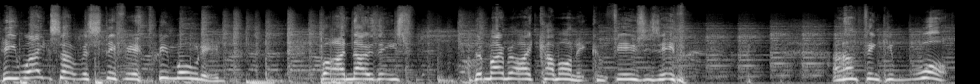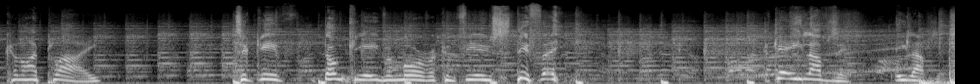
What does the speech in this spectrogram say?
he wakes up with a stiffy every morning, but I know that he's. The moment I come on, it confuses him. thinking, what can I play to give Donkey even more of a confused stiffy? He loves it. He loves it.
